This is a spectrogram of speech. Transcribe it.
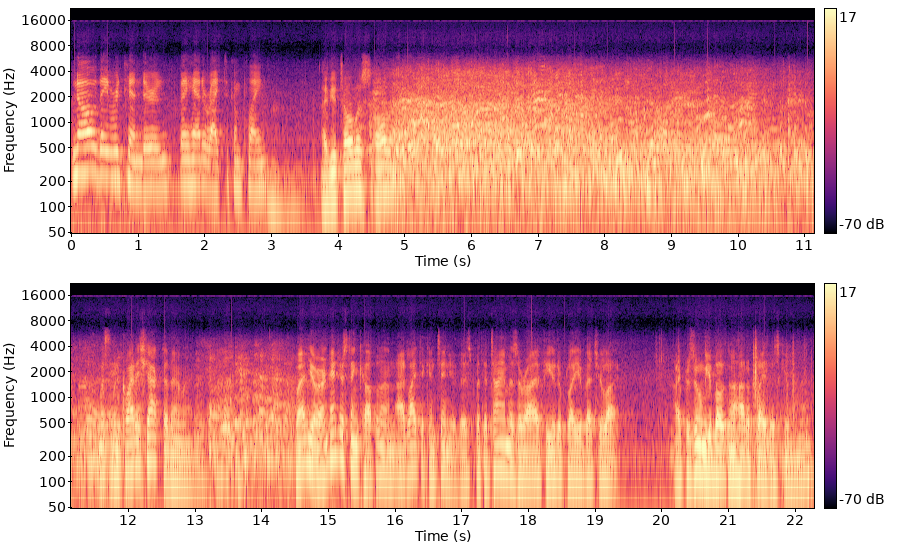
No, they were tender, and they had a right to complain. Hmm. Have you told us all Must have been quite a shock to them. Well, you're an interesting couple, and I'd like to continue this, but the time has arrived for you to play You Bet Your Life. I presume you both know how to play this game, huh?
